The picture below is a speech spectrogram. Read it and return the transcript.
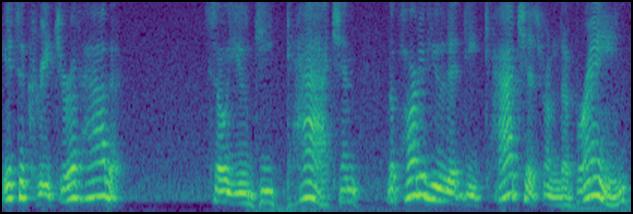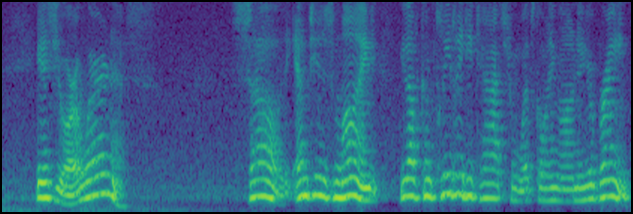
It's a creature of habit. So you detach and the part of you that detaches from the brain is your awareness. So, the emptiness mind, you have completely detached from what's going on in your brain.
